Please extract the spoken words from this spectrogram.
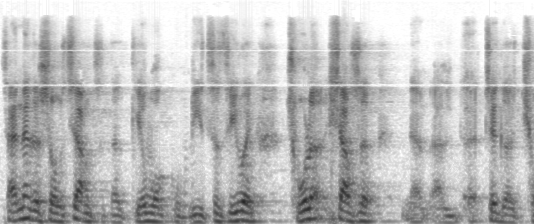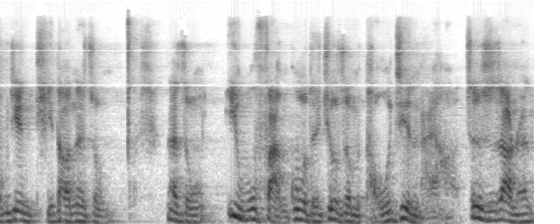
在那个时候，这样子的给我鼓励支持，因为除了像是呃呃呃这个琼静提到那种那种义无反顾的就这么投进来哈，这是让人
